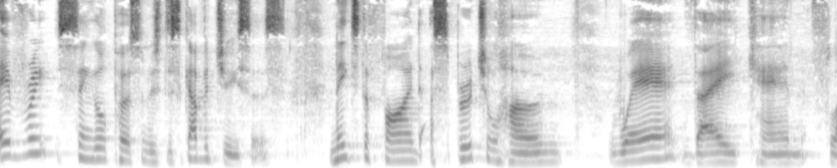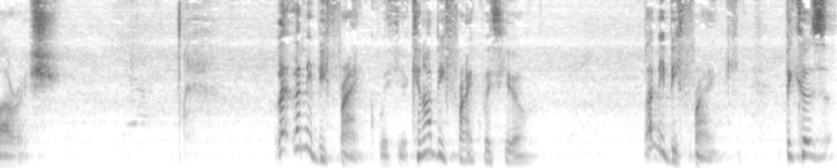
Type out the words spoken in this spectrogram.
every single person who's discovered Jesus needs to find a spiritual home where they can flourish. Let, let me be frank with you. Can I be frank with you? Let me be frank. Because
